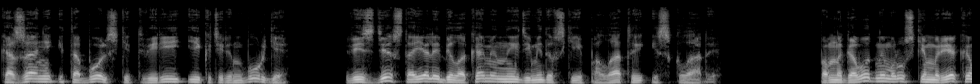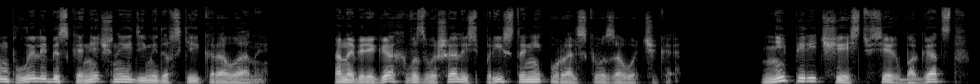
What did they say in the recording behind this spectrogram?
Казани и Тобольске, Твери и Екатеринбурге Везде стояли белокаменные демидовские палаты и склады. По многоводным русским рекам плыли бесконечные демидовские караваны, а на берегах возвышались пристани уральского заводчика. Не перечесть всех богатств,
